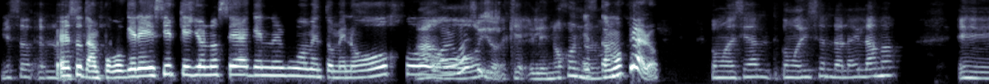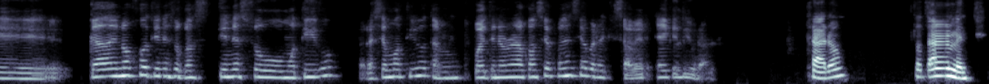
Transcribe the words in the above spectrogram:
Y eso es lo Pero eso que- tampoco quiere decir que yo no sea que en algún momento me enojo Ah, o algo obvio, así. es que el enojo es normal. Estamos claros. Como decía, como dice el Dalai Lama, eh, cada enojo tiene su, tiene su motivo, pero ese motivo también puede tener una consecuencia, pero hay que saber equilibrarlo. Claro, totalmente.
